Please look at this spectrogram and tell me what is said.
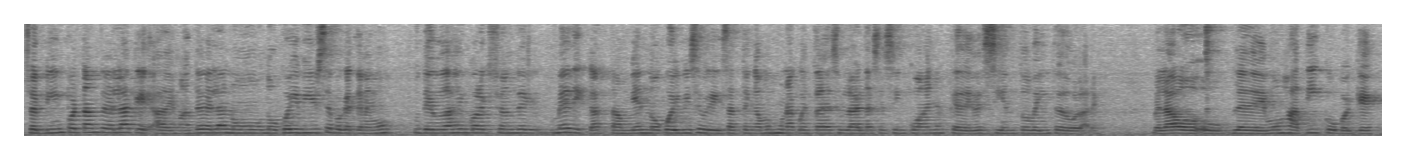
Eso es bien importante, ¿verdad? Que además de, ¿verdad? No, no cohibirse porque tenemos deudas en colección de médicas, también no cohibirse porque quizás tengamos una cuenta de celular de hace 5 años que debe 120 dólares, ¿verdad? O le debemos a Tico porque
